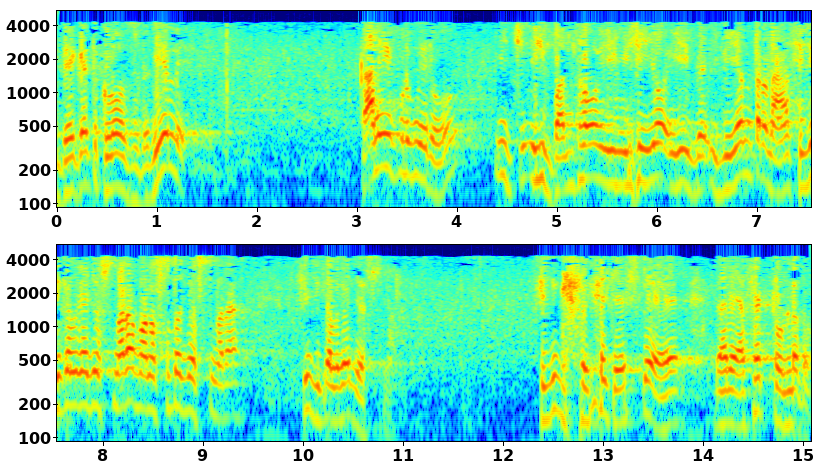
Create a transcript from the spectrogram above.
దే గెట్ క్లోజ్డ్ రియల్లీ కానీ ఇప్పుడు మీరు ఈ ఈ బంధం ఈ విజయో ఈ నియంత్రణ ఫిజికల్గా చేస్తున్నారా మనస్సుతో చేస్తున్నారా? ఫిజికల్గా చేస్తున్నారు. ఫిజికల్గా చేస్తే దాని ఎఫెక్ట్ ఉండదు.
